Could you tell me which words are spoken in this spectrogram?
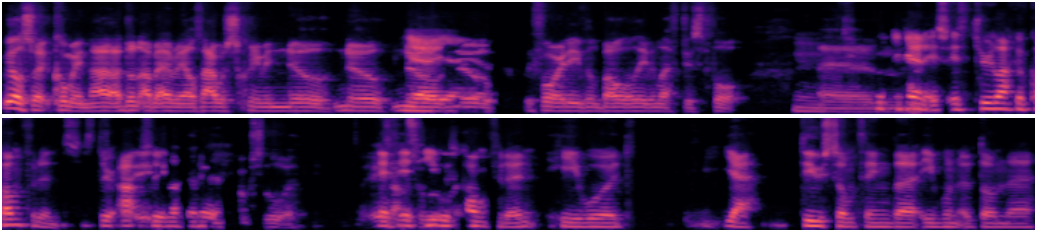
We also come in. I, I don't know about everybody else. I was screaming no, no, no, yeah, yeah, no yeah. before it even ball even left his foot. Mm. Um, Again, it's, it's through lack of confidence. It's through absolutely lack of absolutely. If, absolutely. if he was confident, he would, yeah, do something that he wouldn't have done there.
